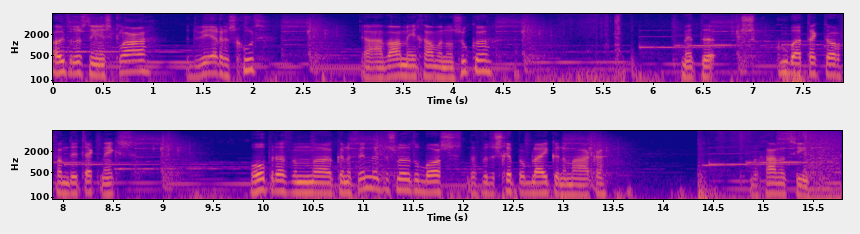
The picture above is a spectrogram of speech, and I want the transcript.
Uitrusting is klaar. Het weer is goed. Ja, en waarmee gaan we dan zoeken? Met de scuba detector van Detectnics. Hopen dat we hem eh, kunnen vinden, de sleutelbos. Dat we de schipper blij kunnen maken. We gaan het zien.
